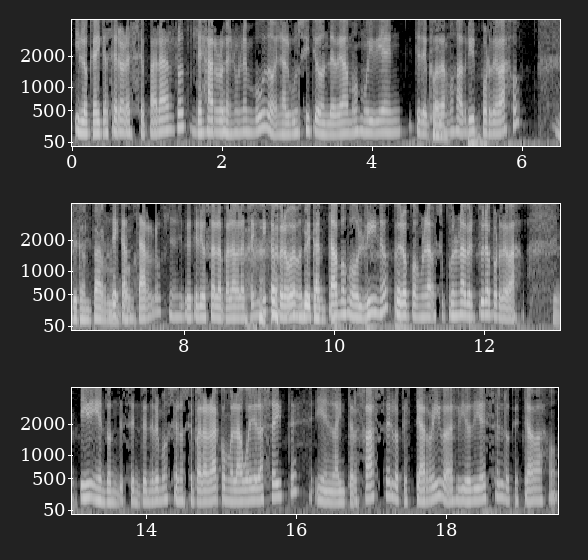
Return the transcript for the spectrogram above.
Y lo que hay que hacer ahora es separarlos, dejarlos en un embudo, en algún sitio donde veamos muy bien que le podamos abrir por debajo, Decantarlo. Decantarlo, que quería usar la palabra técnica, pero bueno, decantamos como pero con una, con una abertura por debajo. Y, en donde se tendremos, se nos separará como el agua y el aceite, y en la interfase lo que esté arriba es biodiesel, lo que esté abajo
